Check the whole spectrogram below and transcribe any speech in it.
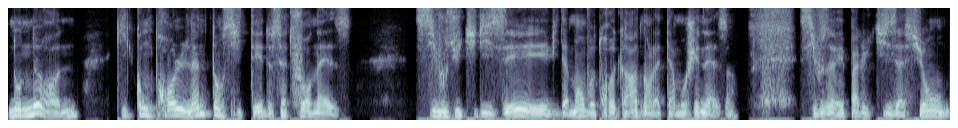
nos neurones, qui contrôlent l'intensité de cette fournaise si vous utilisez évidemment votre gras dans la thermogénèse. Si vous n'avez pas l'utilisation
